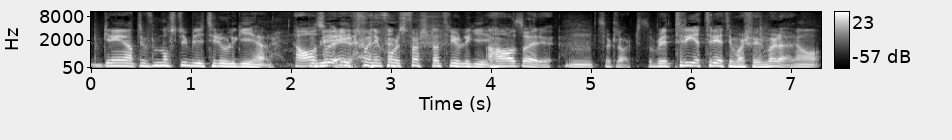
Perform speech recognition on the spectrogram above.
Grejen är att det måste ju bli trilogi här. Ja, det så är blir ju. A24s första trilogi. Ja, så är det ju. Såklart. Så blir det tre tre timmars filmer där. Ja.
